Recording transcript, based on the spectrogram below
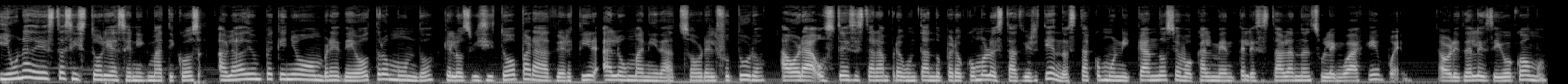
Y una de estas historias enigmáticos hablaba de un pequeño hombre de otro mundo que los visitó para advertir a la humanidad sobre el futuro. Ahora ustedes estarán preguntando, pero ¿cómo lo está advirtiendo? ¿Está comunicándose vocalmente? ¿Les está hablando en su lenguaje? Bueno, Ahorita les digo cómo.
